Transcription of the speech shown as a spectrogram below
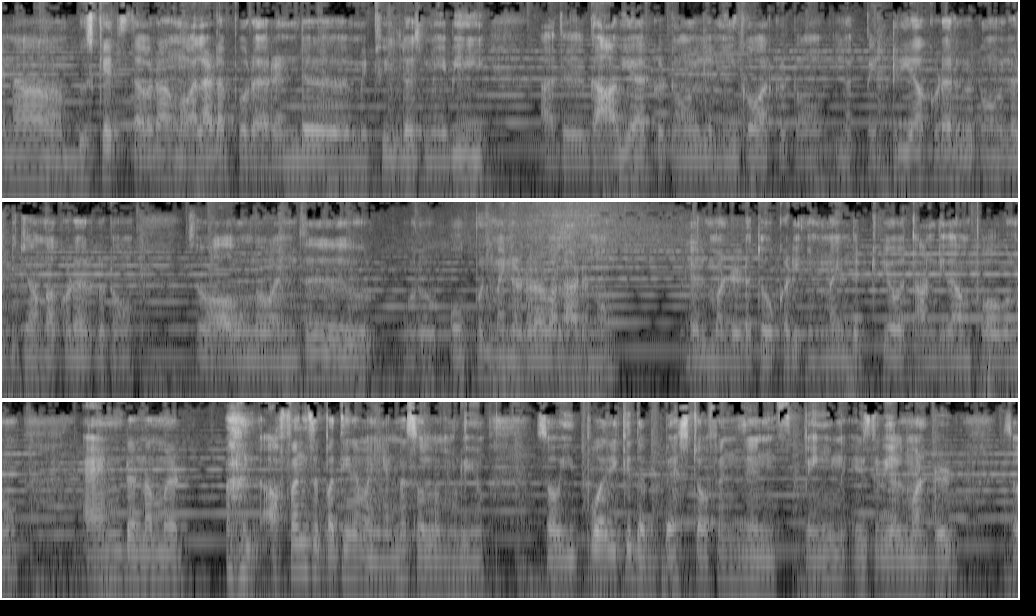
ஏன்னா புஸ்கெட்ஸ் தவிர அவங்க விளையாட போகிற ரெண்டு மிட்ஃபீல்டர்ஸ் மேபி அது காவியாக இருக்கட்டும் இல்லை நீக்கோவாக இருக்கட்டும் இல்லை பெட்ரியா கூட இருக்கட்டும் இல்லை டிஜாங்கா கூட இருக்கட்டும். ஸோ அவங்க வந்து ஒரு ஓப்பன் மைண்டடோட விளாடணும் ரியல் மண்டோட தோக்கடிக்கணும்னா இந்த ட்ரியோவை தாண்டி தான் போகணும். அண்டு நம்ம அஃபென்ஸை பற்றி நம்ம என்ன சொல்ல முடியும்? ஸோ இப்போதைக்கு the best offence in Spain is Real Madrid so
